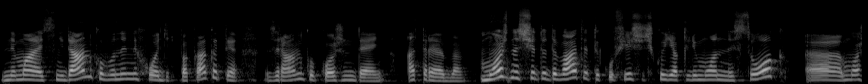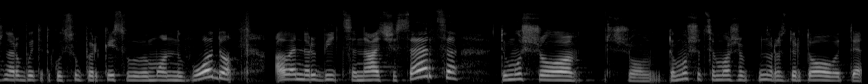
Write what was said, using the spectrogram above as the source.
не мають сніданку, вони не ходять покакати зранку кожен день, а треба. Можна ще додавати таку фішечку, як лімонний сок. Е, можна робити таку суперкислу лимонну воду, але не робіть це наче серце, тому що. Що? Тому що це може ну, роздратовувати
